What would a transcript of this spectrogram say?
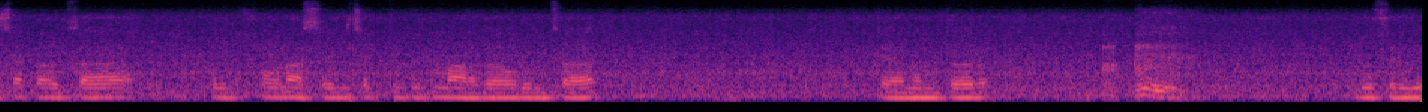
सकाळचा फोन असेल शक्तिपीठ मार्गावरूनचा त्यानंतर दुसरी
